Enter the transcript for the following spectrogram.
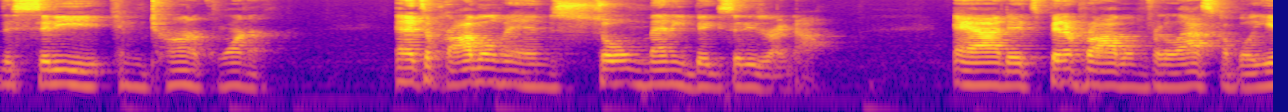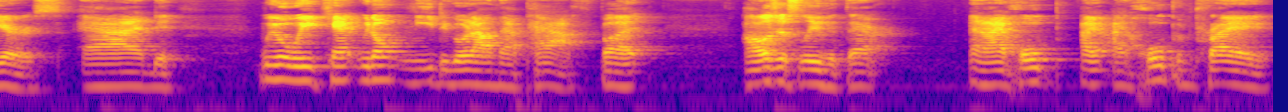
the city can turn a corner. And it's a problem in so many big cities right now and it's been a problem for the last couple of years. And we we can't we don't need to go down that path, but I'll just leave it there. And I hope I, I hope and pray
